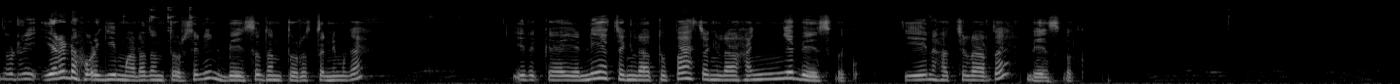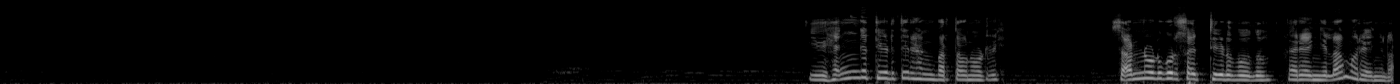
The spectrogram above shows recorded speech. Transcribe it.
ನೋಡಿರಿ, ಎರಡು ಹೋಳಿಗೆ ಮಾಡೋದನ್ನು ತೋರಿಸೀನಿ ಬೇಯಿಸೋದನ್ನು ತೋರಿಸ್ತೇನೆ ನಿಮ್ಗೆ. ಇದಕ್ಕೆ ಎಣ್ಣೆ ಹಚ್ಚಂಗಿಲ್ಲ ತುಪ್ಪ ಹಚ್ಚಂಗಿಲ್ಲ ಹಾಗೆ ಬೇಯಿಸ್ಬೇಕು. ಏನು ಹಚ್ಚಲಾರ್ದೆ ಬೇಯಿಸ್ಬೇಕು. ಇವು ಹೆಂಗೆ ತೀಡ್ತೀರಿ ಹಂಗೆ ಬರ್ತಾವೆ ನೋಡ್ರಿ. ಸಣ್ಣ ಹುಡುಗರು ಸಹಿತ ತೀಡ್ಬೋದು. ಹರಿಯಂಗಿಲ್ಲ, ಮರಿಯಂಗಿಲ್ಲ.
